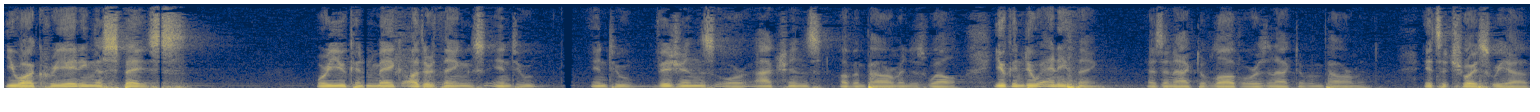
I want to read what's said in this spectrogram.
you are creating the space where you can make other things into, into visions or actions of empowerment as well. You can do anything as an act of love or as an act of empowerment. It's a choice we have.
